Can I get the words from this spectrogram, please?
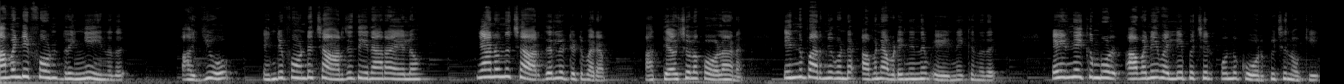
അവന്റെ ഫോൺ റിങ് ചെയ്യുന്നത്. അയ്യോ എന്റെ ഫോണിന്റെ ചാർജ് തീരാറായാലോ ഞാനൊന്ന് ചാർജറിലിട്ടിട്ട് വരാം. അത്യാവശ്യമുള്ള കോളാണ് എന്ന് പറഞ്ഞുകൊണ്ട് അവൻ അവിടെ നിന്നും എഴുന്നേക്കുന്നത്. എഴുന്നേക്കുമ്പോൾ അവനെ വല്യപ്പച്ചൻ ഒന്ന് കോർപ്പിച്ച് നോക്കി.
